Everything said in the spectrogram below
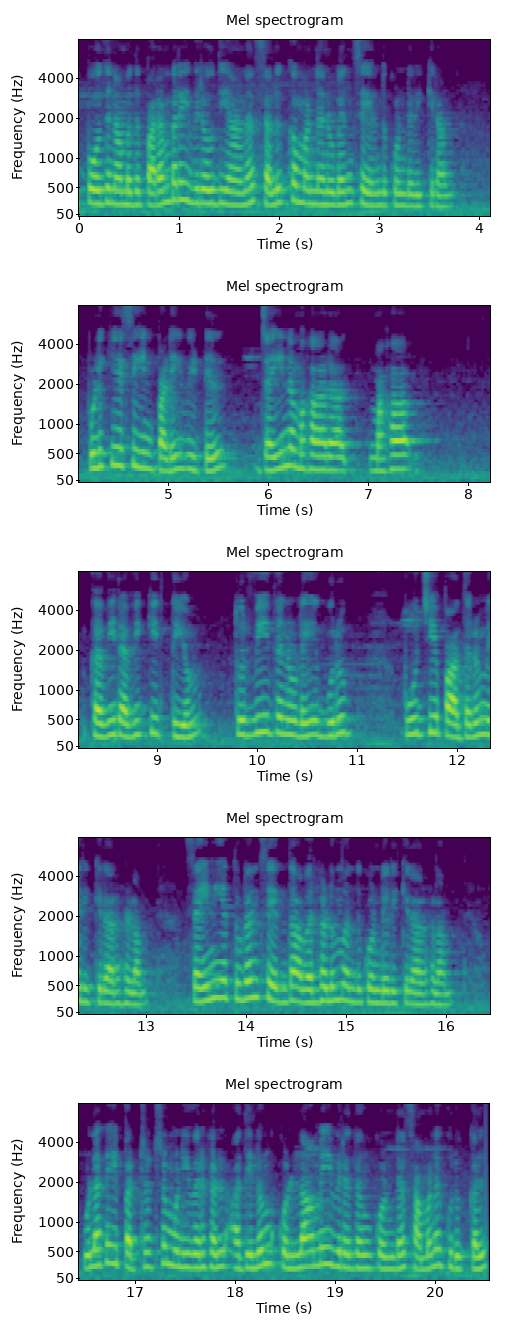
இப்போது நமது பரம்பரை விரோதியான சலுக்க மன்னனுடன் சேர்ந்து கொண்டிருக்கிறான். புலிகேசியின் படை வீட்டில் ஜைன மகாரா மகா கவி ரவிகீர்த்தியும் துர்வீதனுடைய குரு பூஜ்ய பாதரும் இருக்கிறார்களாம். சைனியத்துடன் சேர்ந்து அவர்களும் வந்து கொண்டிருக்கிறார்களாம். உலகை பற்றற்ற முனிவர்கள் அதிலும் கொல்லாமை விரதம் கொண்ட சமண குருக்கள்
